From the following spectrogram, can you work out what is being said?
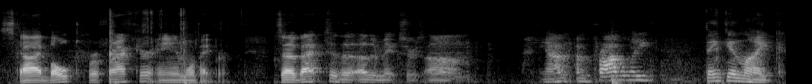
Sky Bolt refractor and more paper. So back to the other mixers. Um, yeah, I'm, I'm probably thinking like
